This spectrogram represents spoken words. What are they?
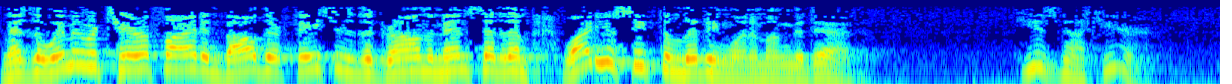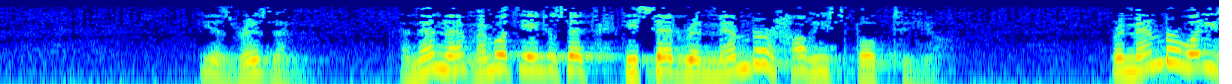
And as the women were terrified and bowed their faces to the ground, the men said to them, Why do you seek the living one among the dead? He is not here. He is risen. And then, remember what the angel said? He said, Remember how he spoke to you Remember what he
